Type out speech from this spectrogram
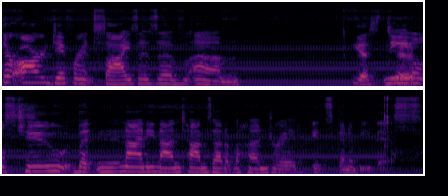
There are different sizes of um, Yes, tips. needles too, but 99 times out of 100, it's going to be this.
